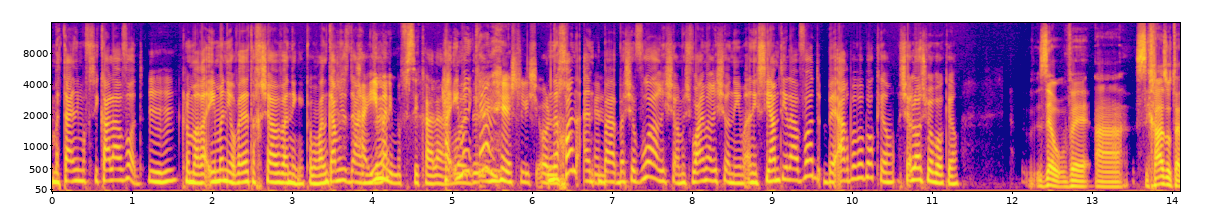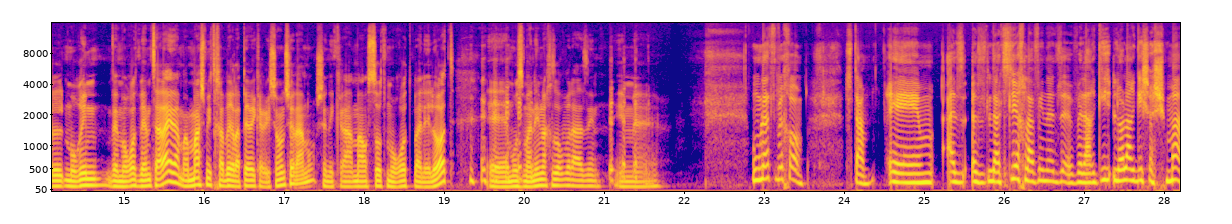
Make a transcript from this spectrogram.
מתי אני מפסיקה לעבוד. Mm-hmm. כלומר, האם אני עובדת עכשיו, אני כמובן גם מזדהה עם זה. האם אני מפסיקה לעבוד? האם אני, כן. יש לשאול. נכון, כן. בשבוע הראשון, בשבועיים הראשונים, אני סיימתי לעבוד ב-4 בבוקר, 3 בבוקר. זהו, והשיחה הזאת על מורים ומורות באמצע הלילה ממש מתחבר לפרק הראשון שלנו, שנקרא מה עושות מורות בלילות. אה, מוזמנים לחזור ולהאזין. עם... אה, מומלץ בחום, סתם. אמ, אז, אז להצליח להבין את זה ולא להרגיש אשמה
